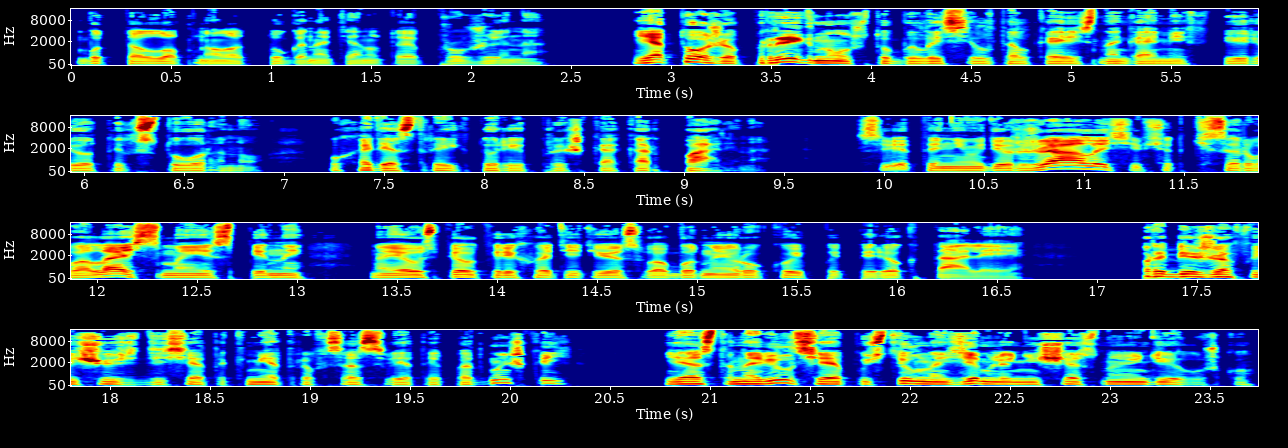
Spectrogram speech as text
будто лопнула туго натянутая пружина. Я тоже прыгнул, что было сил, толкаясь ногами вперед и в сторону, уходя с траектории прыжка Карпарина. Света не удержалась и все-таки сорвалась с моей спины, но я успел перехватить ее свободной рукой поперек талии. Пробежав еще с десяток метров со Светой под мышкой, я остановился и опустил на землю несчастную девушку.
